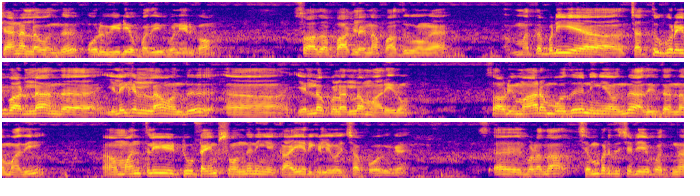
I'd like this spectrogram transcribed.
சேனலில் வந்து ஒரு வீடியோ பதிவு பண்ணியிருக்கோம். ஸோ அதை பார்க்கலன்னா பார்த்துக்கோங்க. மற்றபடி சத்து குறைபாடில் அந்த இலைகள்லாம் வந்து எல்லோ கலரில் மாறிடும் ஸோ அப்படி மாறும்போது நீங்கள் வந்து அதுக்கு தகுந்த மாதிரி மந்த்லி டூ டைம்ஸ் வந்து நீங்கள் காய்கறிகளை வச்சா போதுங்க. இவ்வளோ தான் செம்பருத்தி செடியை பற்றின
